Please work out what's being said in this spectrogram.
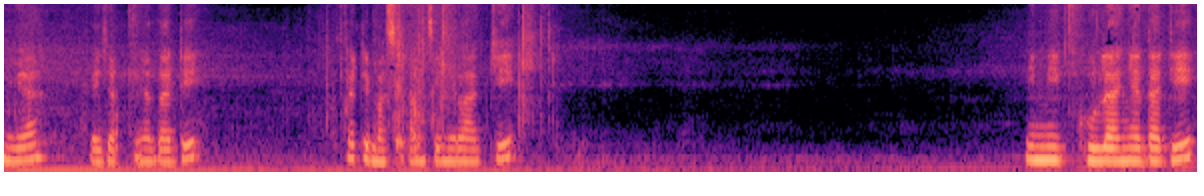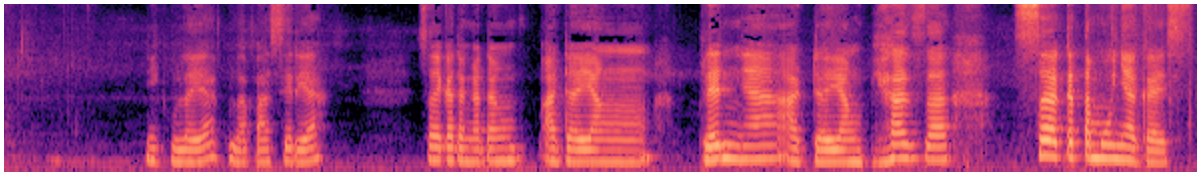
Ya kecapnya tadi saya dimasukkan sini lagi? Ini gulanya tadi. Ini gula ya gula pasir ya. Saya kadang-kadang ada yang brandnya ada yang biasa. Seketemunya guys.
